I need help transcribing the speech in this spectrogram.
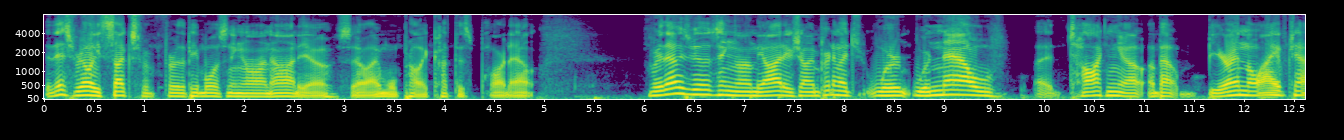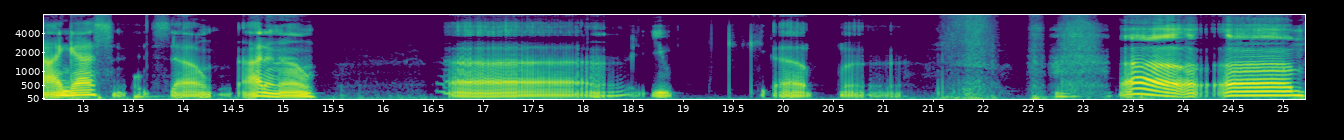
this really sucks for, for the people listening on audio, so I will probably cut this part out. For those listening on the audio show, I'm pretty much we're we're now uh, talking about, about beer in the live chat, I guess. So I don't know. Uh, you. Uh, uh, um.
